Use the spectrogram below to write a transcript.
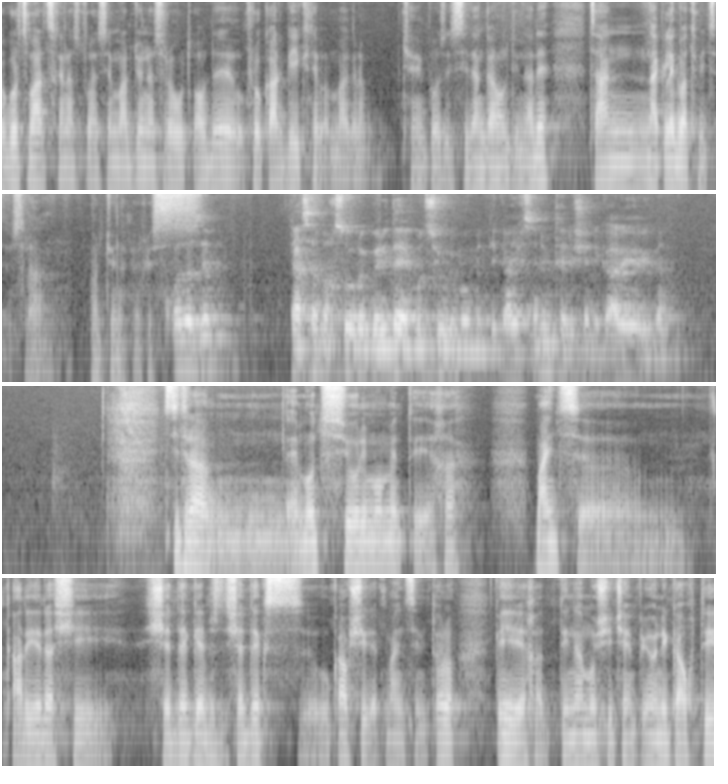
როგორც მარცხენას თუ ესე მარჯვენას რო უტყავდე უფრო კარგი იქნება მაგრამ ჩემი პოზიციიდან გამომდინარე ძალიან ნაკლებად მიწევს რა მარჯვენა ფეხის. ყველაზე დასამახსოვრებელი და ემოციური მომენტი გაიხსენე მთელი შენი კარიერიდან ცით რა ემოციური მომენტი ხა მაინც კარიერაში შედეგებს შედეგს უკავშირებ მაინც იმიტომ რომ კი ხა დინამოში ჩემპიონი გავხდი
